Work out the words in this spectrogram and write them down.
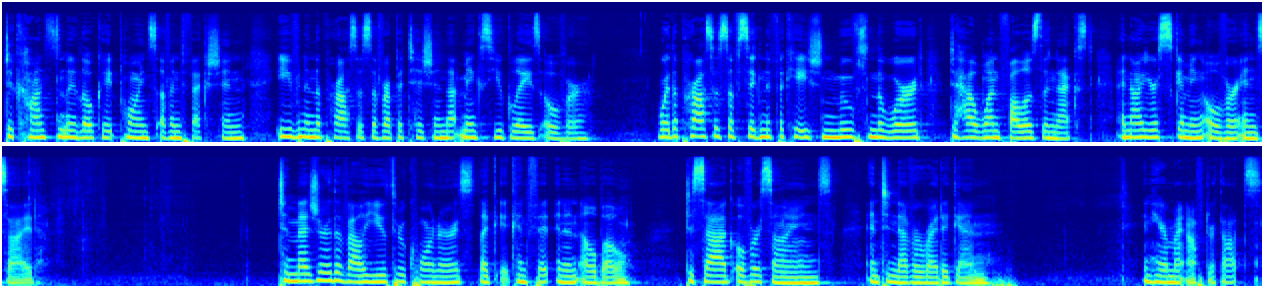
to constantly locate points of infection, even in the process of repetition that makes you glaze over, where the process of signification moves from the word to how one follows the next, and now you're skimming over inside. To measure the value through corners like it can fit in an elbow, to sag over signs, and to never write again. And here are my afterthoughts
